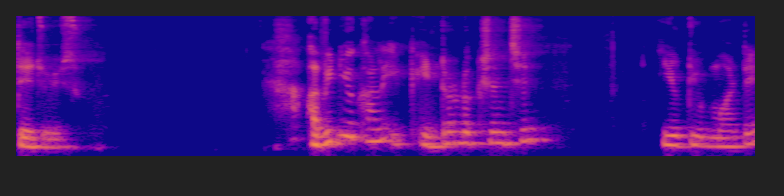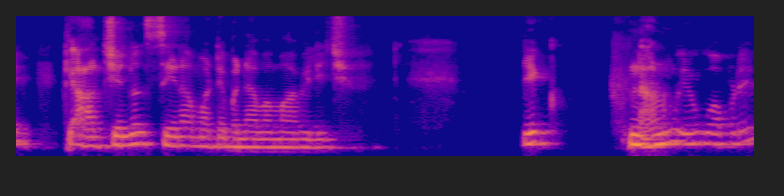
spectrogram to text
તે જોઈશું. આ વીડિયો ખાલી એક ઇન્ટ્રોડક્શન છે યુટ્યુબ માટે કે આ ચેનલ શેના માટે બનાવવામાં આવેલી છે. એક નાનું એવું આપણે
